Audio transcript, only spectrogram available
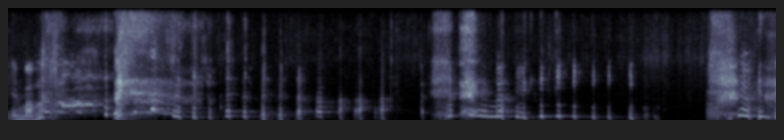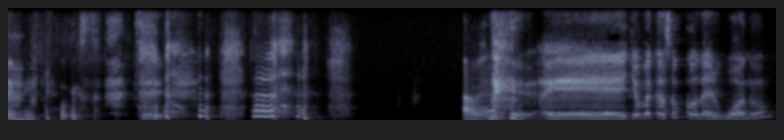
el mamá. no, me entendiste eso. A ver. Eh, yo me caso con el Wono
